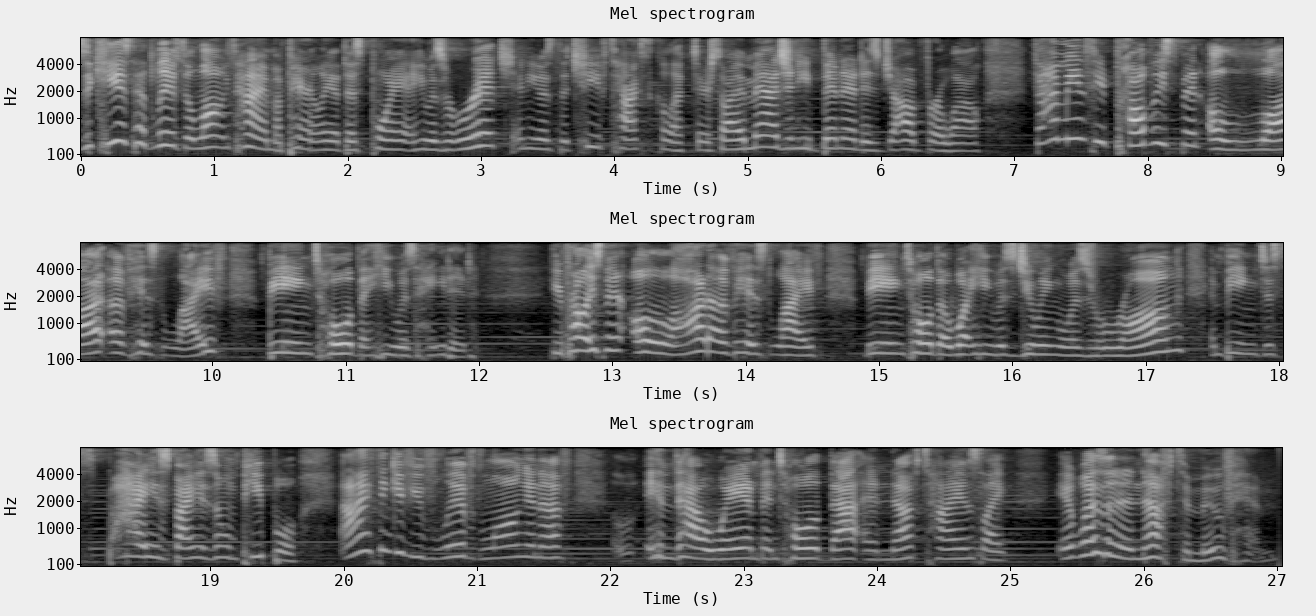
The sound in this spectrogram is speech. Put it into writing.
Zacchaeus had lived a long time, apparently, at this point. He was rich and he was the chief tax collector. So I imagine he'd been at his job for a while. That means he'd probably spent a lot of his life being told that he was hated. He probably spent a lot of his life being told that what he was doing was wrong and being despised by his own people. And I think if you've lived long enough in that way and been told that enough times, like, it wasn't enough to move him.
